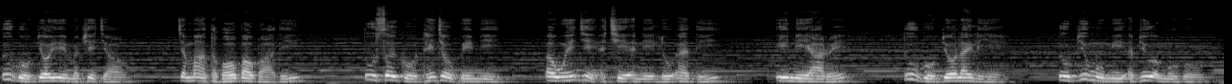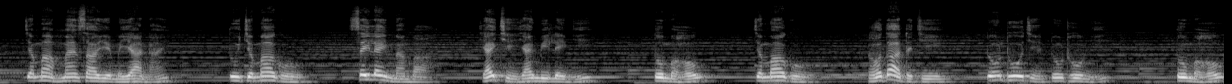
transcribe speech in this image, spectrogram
သူ့ကိုပြော၍မဖြစ်ကြောင်းကျမသဘောပေါက်ပါသည် သူ့စိတ်ကိုထိမ့်ချုပ်ပေးမိပဝင်းကျင်အခြေအနေလိုအပ်သည်ဤနေရာတွင် သူ့ကိုပြောလိုက်လျင် သူပြုတ်မှုမီအပြုတ်အမူကို ကျမမှန်းဆ၍မရနိုင် သူကျမကိုစိတ်လိုက်မှန်ပါရိုက်ချင်ရိုက်မိလိမ့်မည်သို့မဟုတ်ကျမကိုဒေါသတကြီးတွန်းထိုးခြင်းတွန်းထိုးမည်သို့မဟုတ်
